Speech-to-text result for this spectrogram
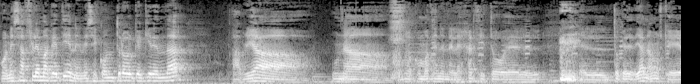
con esa flema que tienen, ese control que quieren dar, habría una. como, como hacen en el ejército, el, el toque de Diana, vamos, que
